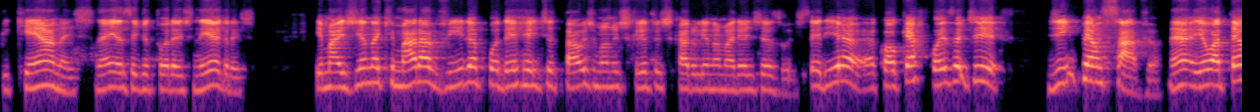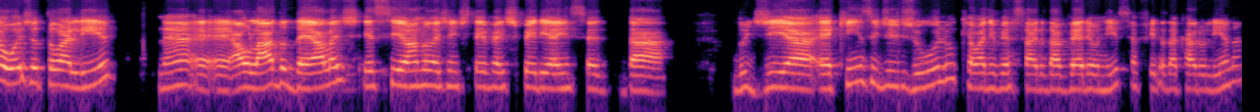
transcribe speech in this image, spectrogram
pequenas né, e as editoras negras, imagina que maravilha poder reeditar os manuscritos de Carolina Maria de Jesus. Seria é, qualquer coisa de, de impensável. Né? Eu até hoje estou ali, né, é, é, ao lado delas. Esse ano a gente teve a experiência da do dia é, 15 de julho, que é o aniversário da Vera Eunice, a filha da Carolina,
